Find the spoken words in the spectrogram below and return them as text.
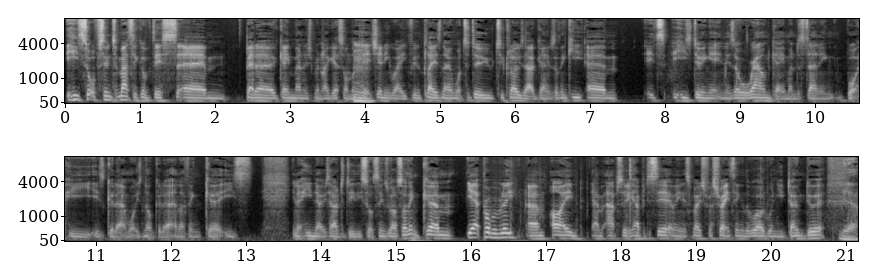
he's sort of symptomatic of this um, better game management, I guess, on the Mm. pitch. Anyway, for the players knowing what to do to close out games, I think he. Um, it's he's doing it in his all-round game, understanding what he is good at and what he's not good at, and I think uh, he's, you know, he knows how to do these sorts of things well. So I think, um, yeah, probably. Um, I am absolutely happy to see it. I mean, it's the most frustrating thing in the world when you don't do it. Yeah.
